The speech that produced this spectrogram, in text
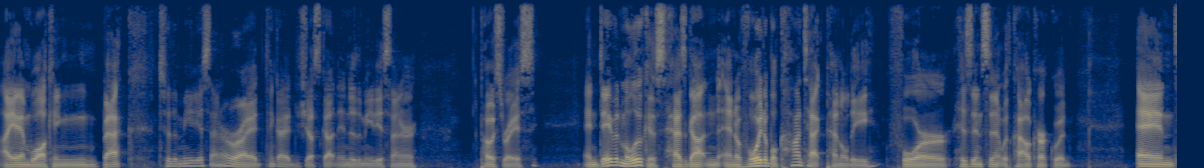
I am walking back to the media center, or I think I had just gotten into the media center post race. And David Malukas has gotten an avoidable contact penalty for his incident with Kyle Kirkwood. And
